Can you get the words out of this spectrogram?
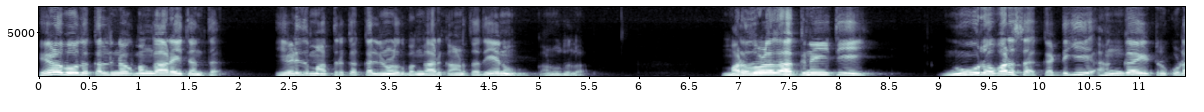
ಹೇಳ್ಬೋದು ಕಲ್ಲಿನೊಳಗೆ ಬಂಗಾರ ಐತೆ ಅಂತ ಹೇಳಿದ ಮಾತ್ರಕ್ಕೆ ಕಲ್ಲಿನೊಳಗೆ ಬಂಗಾರ ಕಾಣ್ತದೇನು? ಕಾಣುವುದಿಲ್ಲ ಮರದೊಳಗೆ ಅಗ್ನಿ ಐತಿ ನೂರು ವರ್ಷ ಕಟ್ಟಿಗೆ ಹಂಗೆ ಇಟ್ಟರು ಕೂಡ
